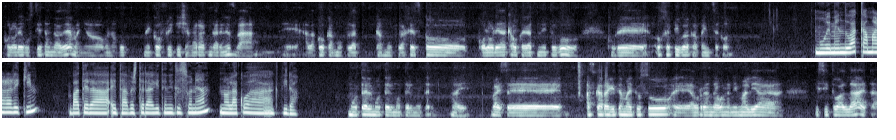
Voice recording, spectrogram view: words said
kolore guztietan daude, baina bueno, guk neko friki xamarrak garen ba, e, alako kamuflat, kamuflajezko koloreak aukeratzen ditugu gure objektiboak apaintzeko. Mugimenduak kamararekin batera eta bestera egiten dituzuenean nolakoak dira? Motel, motel, motel, motel. Bai, bai ze azkarra egiten baituzu e, aurrean dagoen animalia bizitu alda eta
